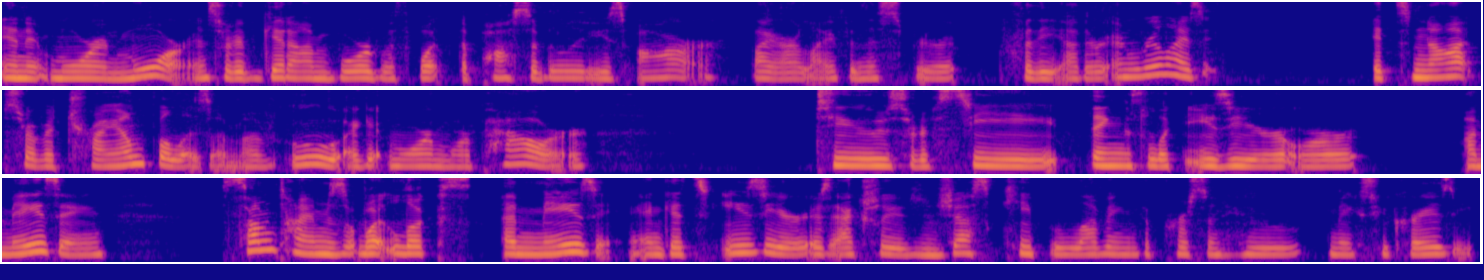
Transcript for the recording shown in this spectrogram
in it more and more and sort of get on board with what the possibilities are by our life in the spirit for the other and realize it's not sort of a triumphalism of, ooh, I get more and more power to sort of see things look easier or amazing sometimes what looks amazing and gets easier is actually to just keep loving the person who makes you crazy,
